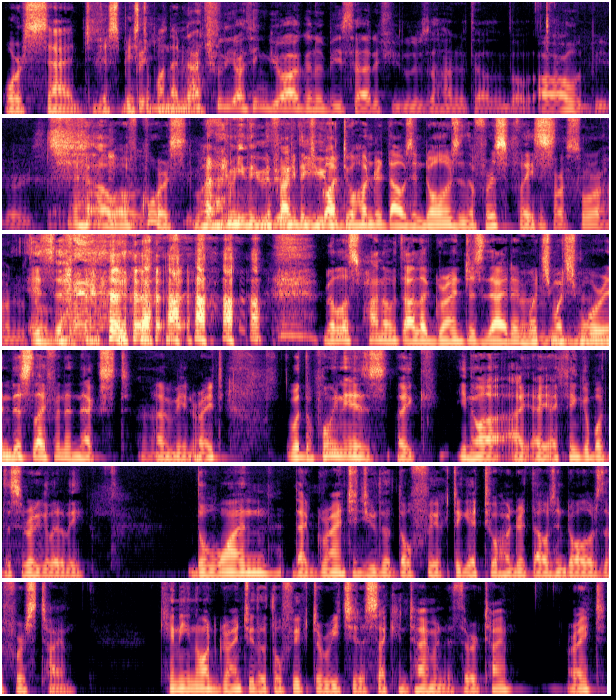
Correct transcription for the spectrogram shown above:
or sad just based But upon that wealth. naturally, I think you are going to be sad if you lose a hundred thousand dollars. I I would be very sad. oh, of oh, course. But I mean, You'd the fact that you got human. to $100,000 in the first place If I saw a hundred thousand, May Allah subhanahu wa ta'ala grant us that and much, much more in this life and the next. I mean, right? But the point is, like, you know, I, I- I think about this regularly. The one that granted you the tawfiq to get to $100,000 the first time, can he not grant you the tawfiq to reach it a second time and a third time? Right?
